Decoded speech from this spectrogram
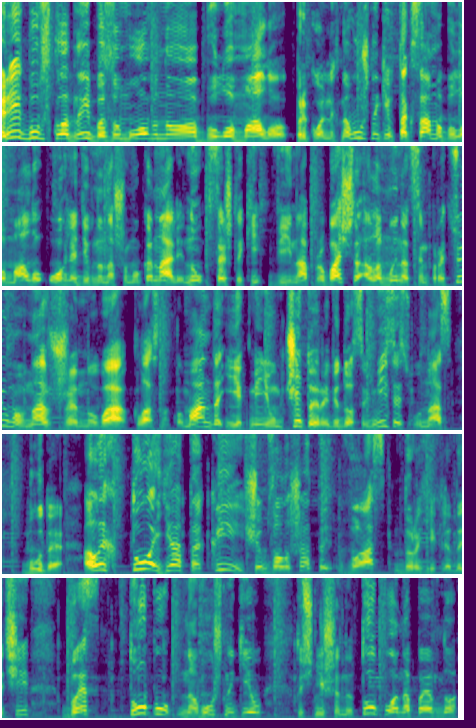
Рік був складний, безумовно, було мало прикольних навушників, так само було мало оглядів на нашому каналі. Ну, все ж таки, війна, пробачте, але ми над цим працюємо. В нас вже нова класна команда, і як мінімум 4 відоси в місяць у нас буде. Але хто я такий, щоб залишати вас, дорогі глядачі, без топу навушників, точніше, не топу, а напевно,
